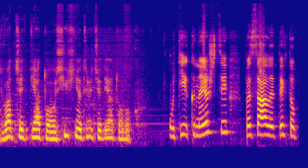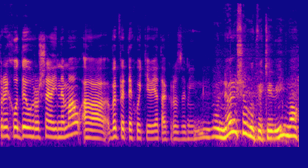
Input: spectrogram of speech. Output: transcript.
25 січня 39 року. У тій книжці писали тих, хто приходив, грошей не мав, а випити хотів, я так розумію. Ну, не лише випити, він мав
